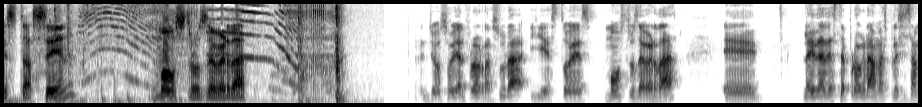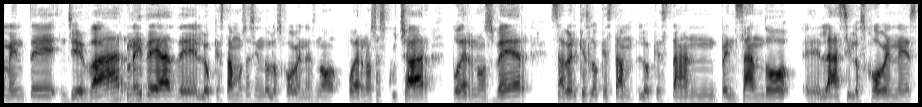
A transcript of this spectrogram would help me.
Estás en Monstruos de Verdad. Yo soy Alfredo Rasura y esto es Monstruos de Verdad. Eh, la idea de este programa es precisamente llevar una idea de lo que estamos haciendo los jóvenes, ¿no? Podernos escuchar, podernos ver, saber qué es lo que están, lo que están pensando eh, las y los jóvenes,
